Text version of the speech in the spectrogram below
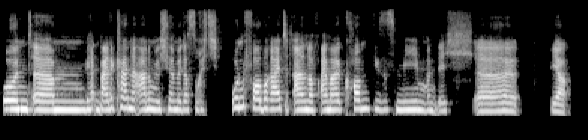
Und ähm, wir hatten beide keine Ahnung. Ich höre mir das so richtig unvorbereitet an und auf einmal kommt dieses Meme und ich, äh, ja,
